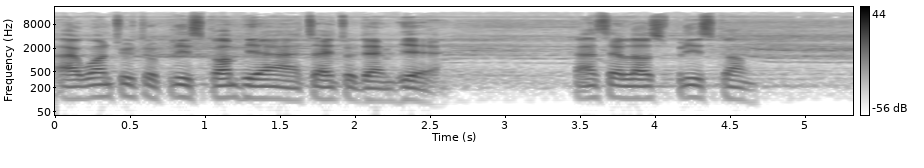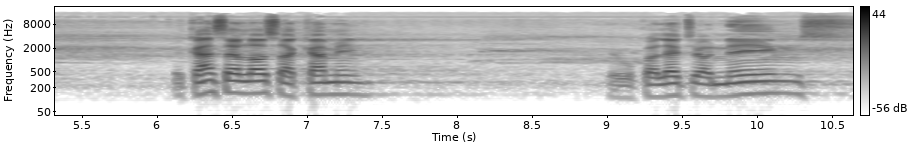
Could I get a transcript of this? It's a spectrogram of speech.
I want you to please come here and attend to them here. Counselors, please come. The counselors are coming. They will collect your names,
